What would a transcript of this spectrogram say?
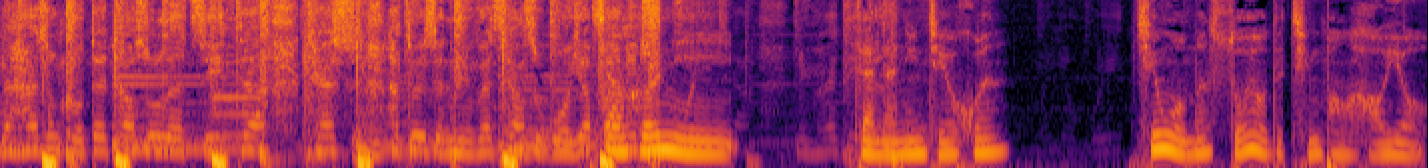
男孩从口袋掏出了吉他，开始他对着女孩唱着我要想和你在南宁结婚，请我们所有的亲朋好友，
